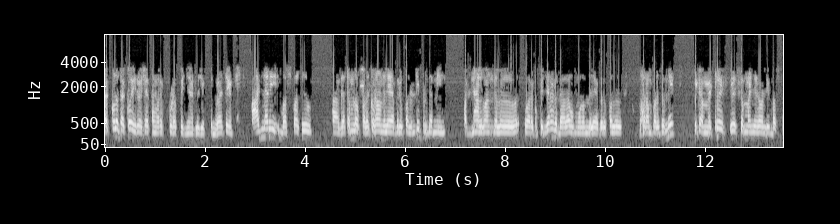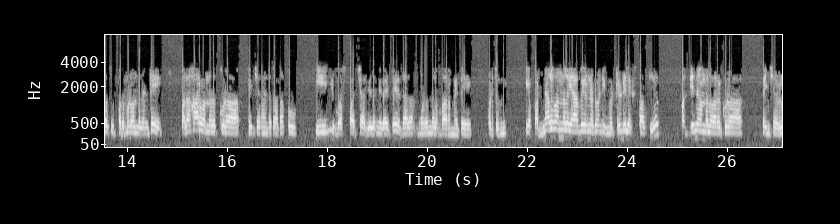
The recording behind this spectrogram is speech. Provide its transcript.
తక్కువలో తక్కువ ఇరవై శాతం వరకు కూడా పెంచినట్లు చెప్తున్నారు. అయితే ఆర్డినరీ బస్ పాస్ ఆ, గతంలో పదకొండు వందల యాభై రూపాయలు ఉంటే ఇప్పుడు దాన్ని పద్నాలుగు వందలు వరకు పెంచారు. దాదాపు మూడు వందల యాభై రూపాయలు భారం పడుతుంది. ఇక మెట్రో ఎక్స్ప్రెస్ సంబంధించినటువంటి బస్ పాస్ పదమూడు వందలు అంటే పదహారు వందలకు కూడా పెంచారంటే. దాదాపు ఈ బస్ పాస్ ఛార్జీల మీద అయితే దాదాపు మూడు వందల భారం అయితే పడుతుంది. ఇక పద్నాలుగు వందల యాభై ఉన్నటువంటి మెట్రో డీలక్స్ పాస్లు పద్దెనిమిది వందల వరకు కూడా పెంచారు.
